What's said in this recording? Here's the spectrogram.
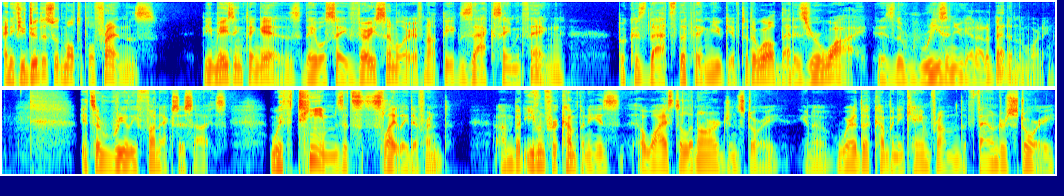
And if you do this with multiple friends, the amazing thing is they will say very similar, if not the exact same thing, because that's the thing you give to the world. That is your why. It is the reason you get out of bed in the morning. It's a really fun exercise. With teams, it's slightly different. Um, but even for companies, a why still an origin story. You know, where the company came from, the founder's story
